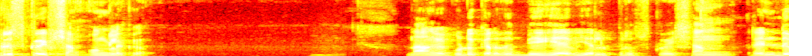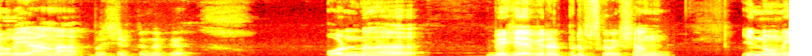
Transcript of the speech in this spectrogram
ப்ரிஸ்கிரிப்ஷன் உங்களுக்கு. நாங்கள் கொடுக்கறது பிஹேவியல் ப்ரிஸ்கிரிப்ஷன் ரெண்டு வகையான ப்ரிஸ்கிரிப்ஷன் இருக்குது ஒன்று பிஹேவியரல் ப்ரிஸ்கிரிப்ஷன் இன்னொன்று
